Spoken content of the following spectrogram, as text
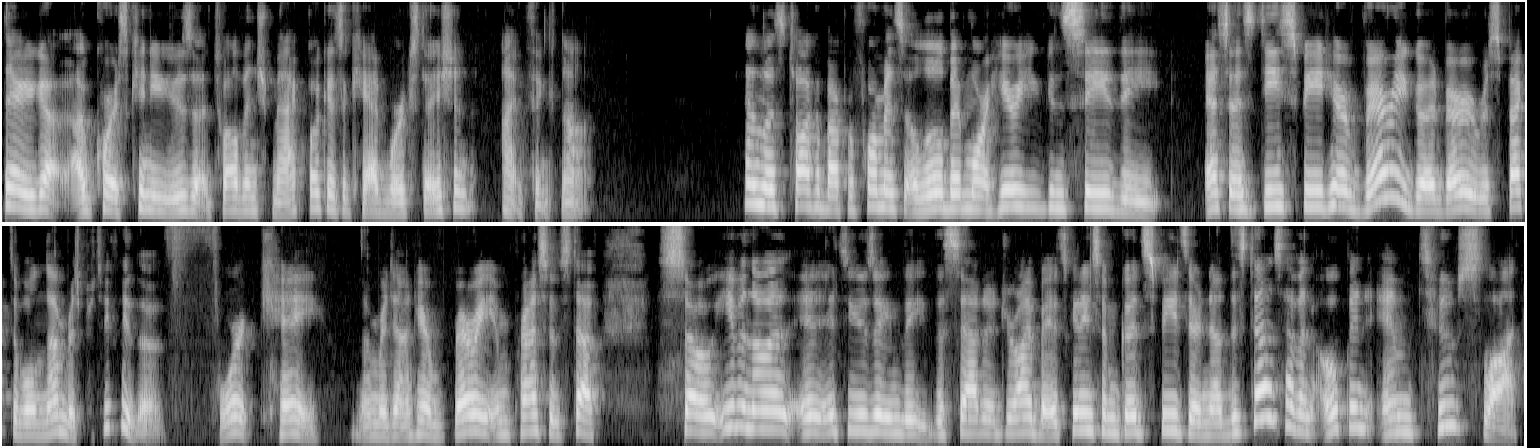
There you go. Of course, can you use a 12 inch MacBook as a CAD workstation? I think not. And let's talk about performance a little bit more. Here you can see the SSD speed here. Very good, very respectable numbers, particularly the 4K number down here. Very impressive stuff. So even though it's using the, the SATA drive bay, it's getting some good speeds there. Now this does have an open M2 slot.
